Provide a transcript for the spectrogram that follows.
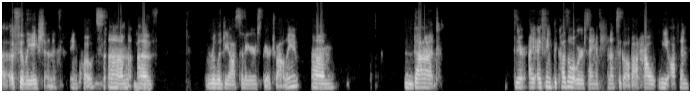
uh, affiliation in quotes um, mm-hmm. of religiosity or spirituality um, that there I, I think because of what we were saying a few minutes ago about how we often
